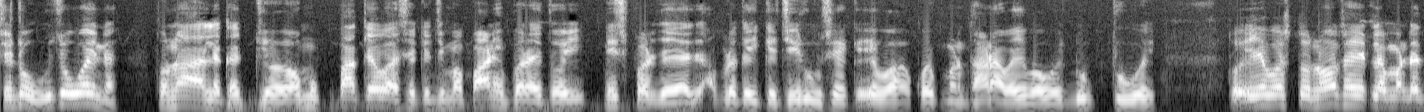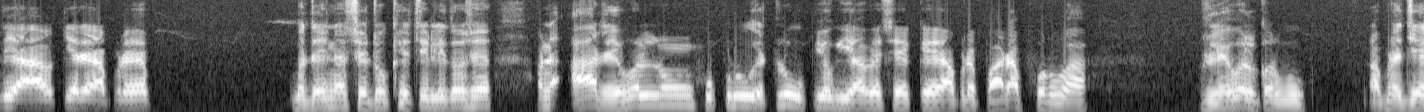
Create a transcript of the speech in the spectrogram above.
સેઢો ઊંચો હોય ને તો ના હાલે કંઈક અમુક પાક એવા છે કે જેમાં પાણી ભરાય તો એ નિષ્ફળ જાય. આપણે કહીએ કે જીરું છે કે એવા કોઈ પણ ધાણા વાવ્યા હોય, ડૂબતું હોય તો એ વસ્તુ ન થાય એટલા માટેથી આ અત્યારે આપણે બધાને સેઢો ખેંચી લીધો છે. અને આ રેવલનું હૂપડું એટલું ઉપયોગી આવે છે કે આપણે પારા ફોરવા લેવલ કરવું. આપણે જે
